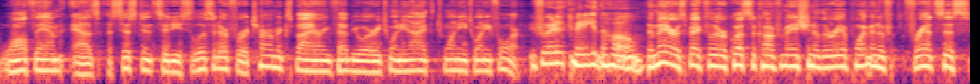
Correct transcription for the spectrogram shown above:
Waltham, as Assistant City Solicitor for a term expiring February 29th, 2024. Refer to the Committee of the Whole. The mayor respectfully requests the confirmation of the reappointment of Francis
